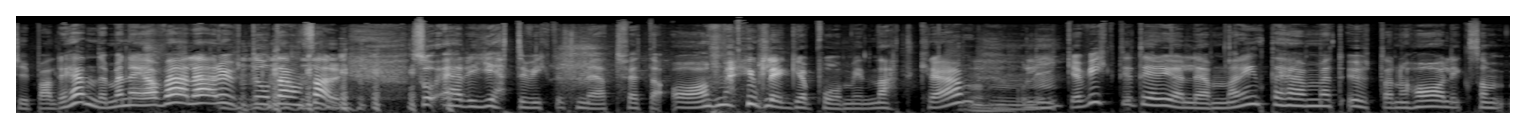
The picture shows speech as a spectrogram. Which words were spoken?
typ aldrig händer, men när jag väl är ute och dansar så är det jätteviktigt för mig att tvätta av mig och lägga på min nattkräm. Mm. Och lika viktigt är det, jag lämnar inte hemmet utan att ha liksom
